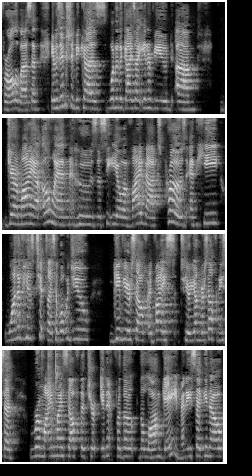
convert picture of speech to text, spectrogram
for all of us and it was interesting because one of the guys i interviewed um, jeremiah owen who's the ceo of vivax pros and he one of his tips i said what would you give yourself advice to your younger self and he said remind myself that you're in it for the the long game and he said you know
